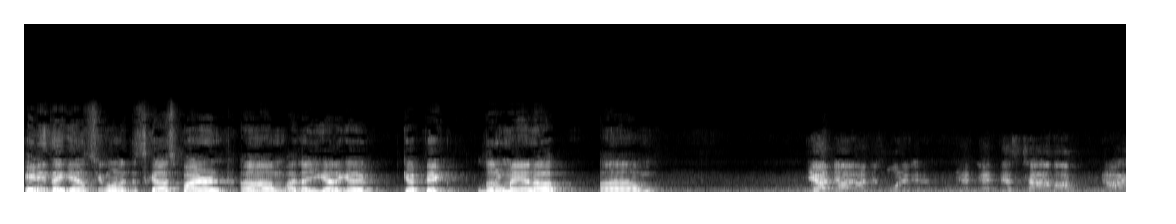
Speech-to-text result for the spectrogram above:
Anything else you want to discuss, Byron? Um, I know you got to go go pick little man up. Um, Yeah, no, I just wanted to, at, at this time, I'm, I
